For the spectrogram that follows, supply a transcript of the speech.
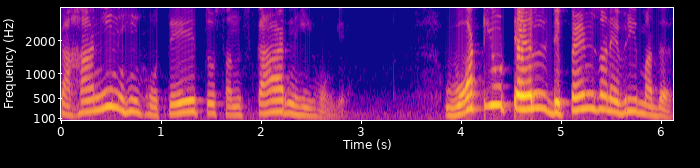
कहानी नहीं होते तो संस्कार नहीं होंगे। What you tell depends on every mother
